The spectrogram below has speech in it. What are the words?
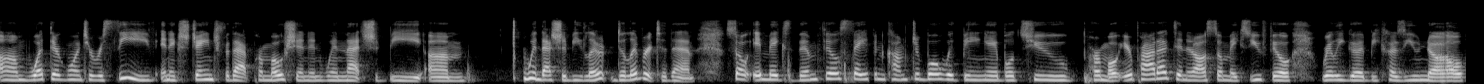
um, what they're going to receive in exchange for that promotion, and when that should be. Um, when that should be li- delivered to them. So it makes them feel safe and comfortable with being able to promote your product. And it also makes you feel really good because you know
